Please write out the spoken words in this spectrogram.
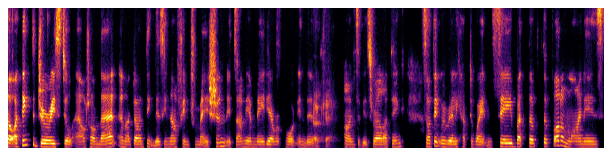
So I think the jury's still out on that. And I don't think there's enough information. It's only a media report in the okay. Times of Israel, I think. So I think we really have to wait and see. But the, the bottom line is,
